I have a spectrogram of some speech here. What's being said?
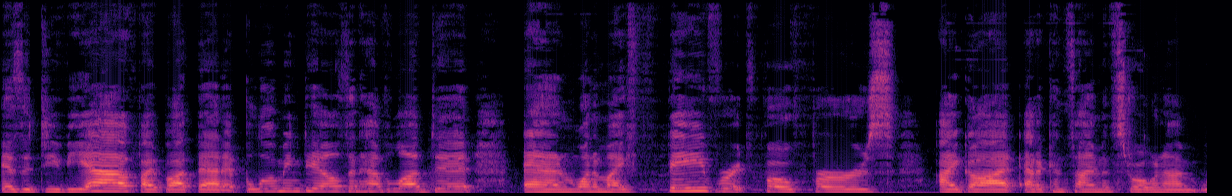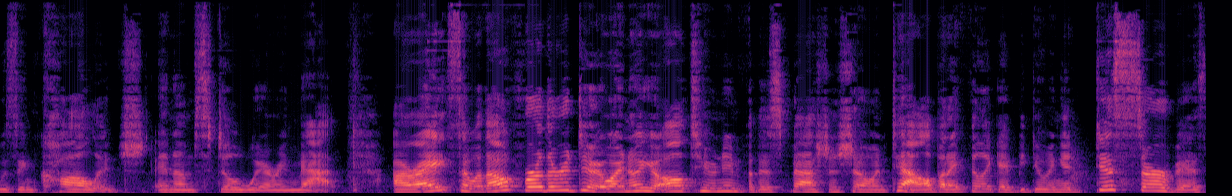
is a DVF. I bought that at Bloomingdale's and have loved it. And one of my favorite faux furs I got at a consignment store when I was in college, and I'm still wearing that. All right, so without further ado, I know you all tune in for this fashion show and tell, but I feel like I'd be doing a disservice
